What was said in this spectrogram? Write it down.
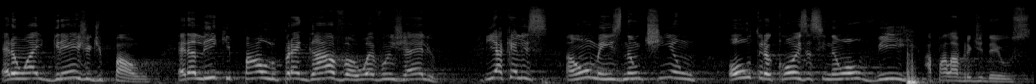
eram a igreja de Paulo. Era ali que Paulo pregava o evangelho. E aqueles homens não tinham outra coisa senão ouvir a palavra de Deus.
